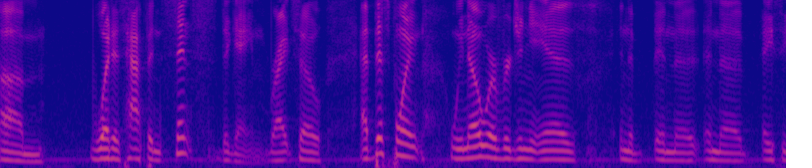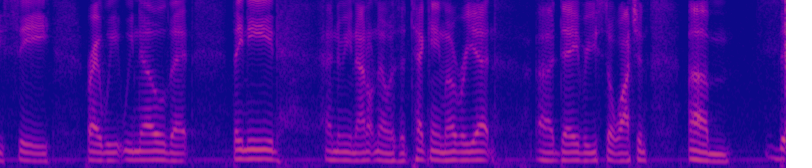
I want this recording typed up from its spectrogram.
um, what has happened since the game, right? So at this point, we know where Virginia is in the in the in the ACC, right? We we know that they need. And I mean, I don't know. Is the Tech game over yet, uh, Dave? Are you still watching? Um, the,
